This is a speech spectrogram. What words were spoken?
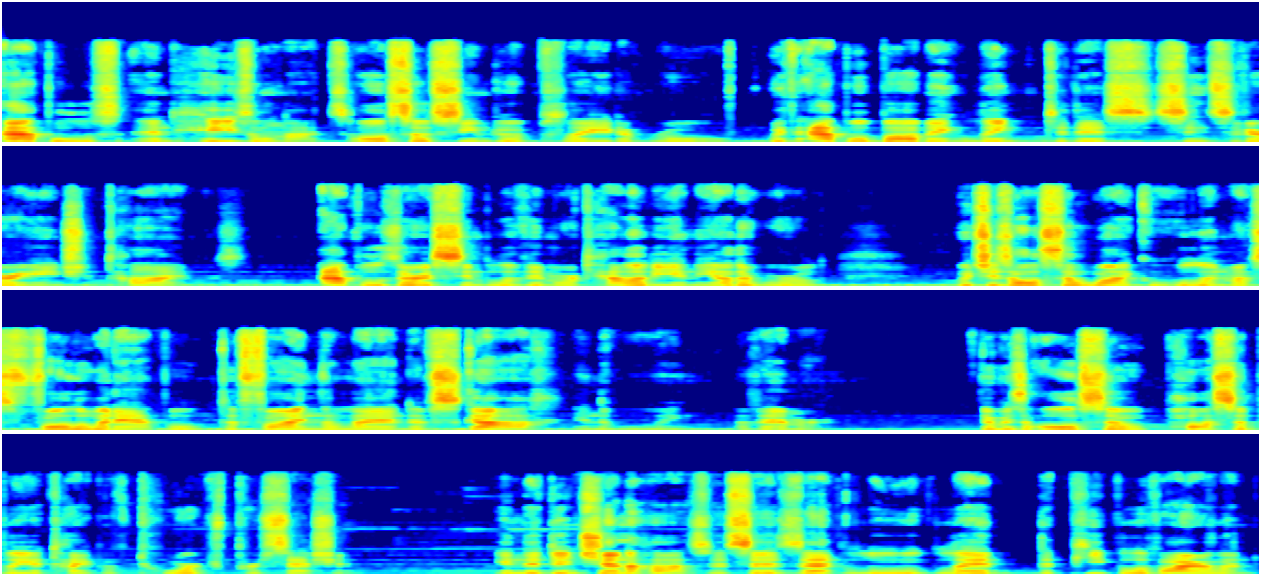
Apples and hazelnuts also seem to have played a role, with apple bobbing linked to this since very ancient times. Apples are a symbol of immortality in the other world, which is also why Cuchulainn must follow an apple to find the land of Skach in the wooing of Emer. There was also possibly a type of torch procession. In the Dindshenchas, it says that Lugh led the people of Ireland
